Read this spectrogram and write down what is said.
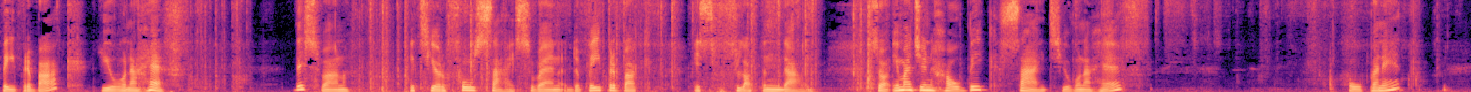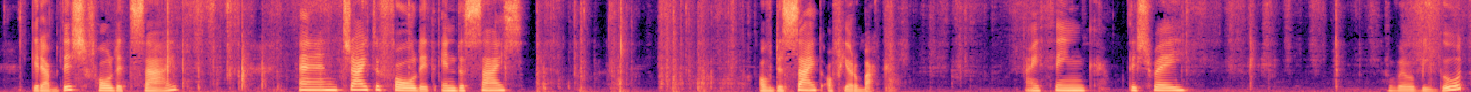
paperback you wanna have. This one, it's your full size when the paperback is flattened down. So imagine how big sides you wanna have. Open it, grab this folded side and try to fold it in the size of the side of your bag. I think this way will be good.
